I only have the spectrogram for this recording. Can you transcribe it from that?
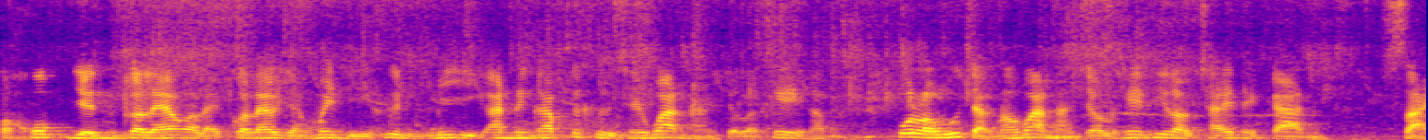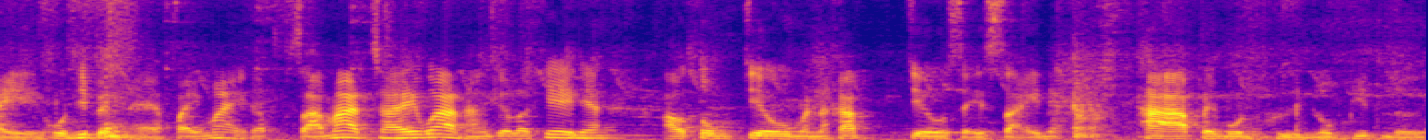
ประคบเย็นก็แล้วอะไรก็แล้วยังไม่ดีขึ้น มีอีกอันหนึงครับก็คือใช้ว่านหางจระเข้ครับพวกเรารู้จักนะว่านหางจระเข้ที่เราใช้ในการใส่คนที่เป็นแผลไฟไหม้ครับสามารถใช้ว่านหางจระเข้เนี่ยเอาตรงเจลมันนะครับ เจลใสๆเนี่ยทาไปบนผื่นลมพิษเลย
